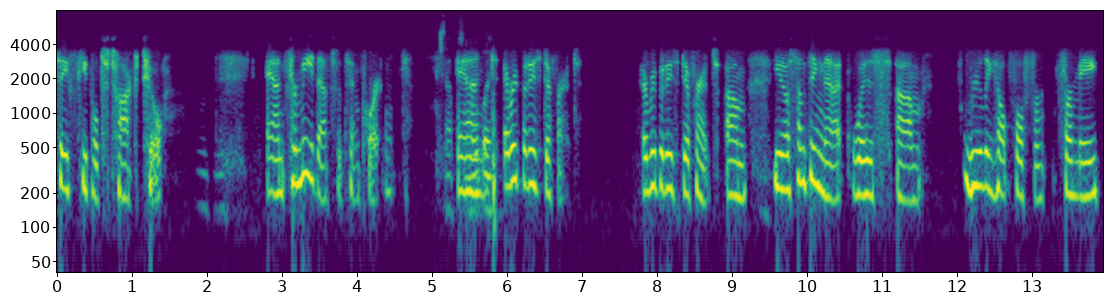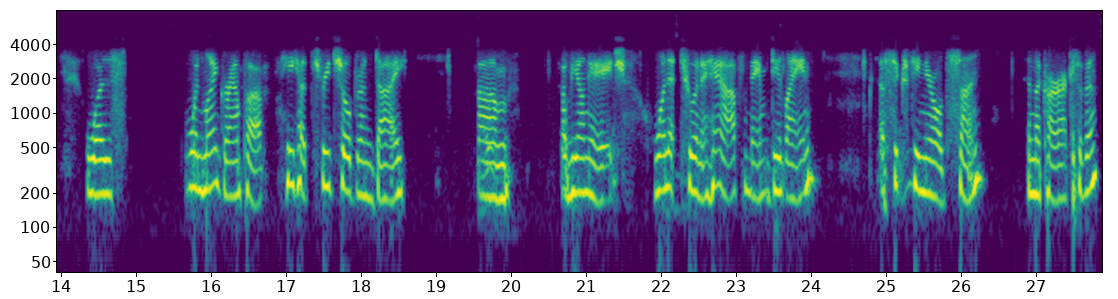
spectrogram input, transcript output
safe people to talk to. Mm-hmm. And for me, that's what's important. Absolutely. And everybody's different. Everybody's different. Um, you know, something that was um, really helpful for for me was when my grandpa he had three children die um, of young age. One at two and a half, named Delane, a 16 year old son in the car accident,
